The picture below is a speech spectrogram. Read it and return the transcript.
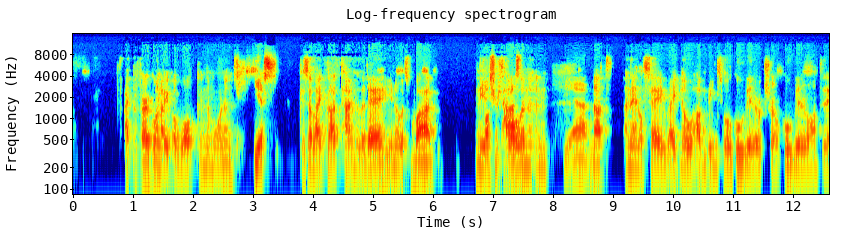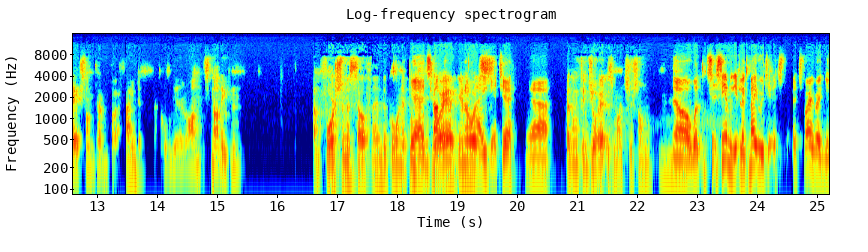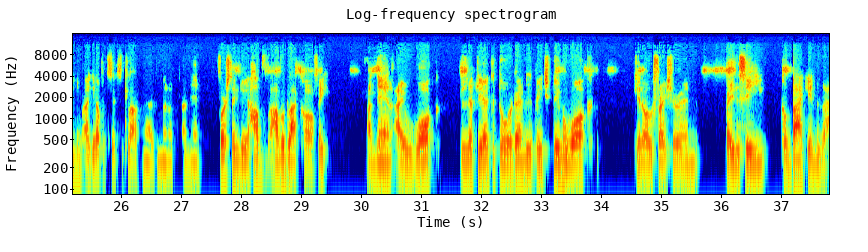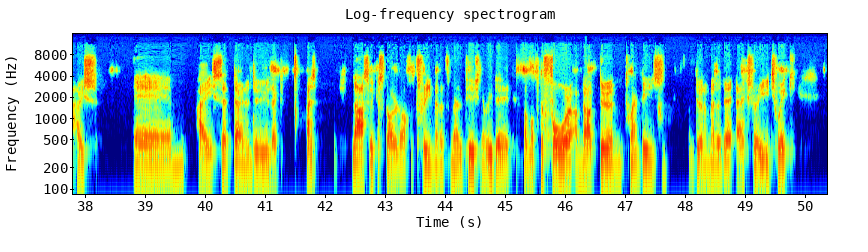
I prefer going out a walk in the morning yes. because I like that time of the day. You know, it's quiet, nature's calling, and Yeah. not. And then I'll say, right, no, I haven't been, so I'll go later. Sure, I'll go later on today, something. But I find it, I go later on. It's not even. I'm forcing myself then to go and I don't Yeah, it's not enjoy it. You know, I get you. Yeah. I don't enjoy it as much or something. No, well, same again. Like my routine, it's it's very very good. I get up at six o'clock now at the minute, and then first thing I do, I have I have a black coffee, and then I walk literally out the door down to the beach, do my walk, get all the fresh air in by the sea, come back into the house. Um, I sit down and do like as last week I started off with three minutes meditation every day. I'm up to four. I'm not doing twenty. I'm doing a minute extra each week.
